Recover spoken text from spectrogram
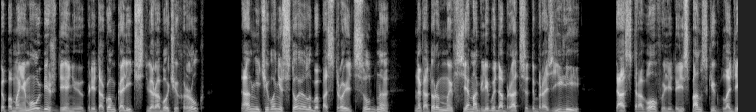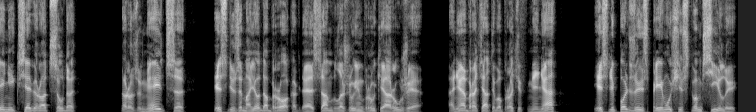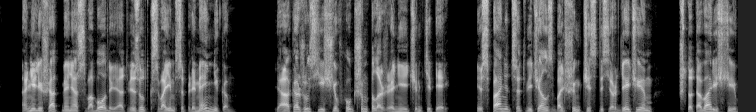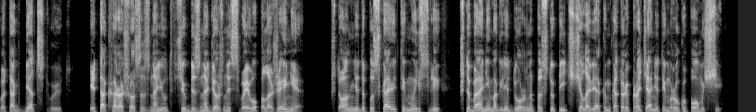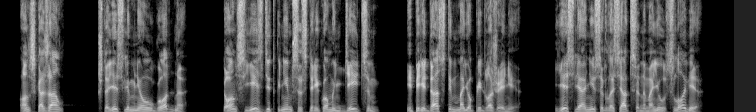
то, по моему убеждению, при таком количестве рабочих рук нам ничего не стоило бы построить судно, на котором мы все могли бы добраться до Бразилии, до островов или до испанских владений к северу отсюда. Но, разумеется, если за мое добро, когда я сам вложу им в руки оружие, они обратят его против меня, если, пользуясь преимуществом силы, они лишат меня свободы и отвезут к своим соплеменникам, я окажусь еще в худшем положении, чем теперь. Испанец отвечал с большим чистосердечием, что товарищи его так бедствуют и так хорошо сознают всю безнадежность своего положения, что он не допускает и мысли, чтобы они могли дурно поступить с человеком, который протянет им руку помощи. Он сказал, что если мне угодно, то он съездит к ним со стариком-индейцем и передаст им мое предложение. Если они согласятся на мои условия,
